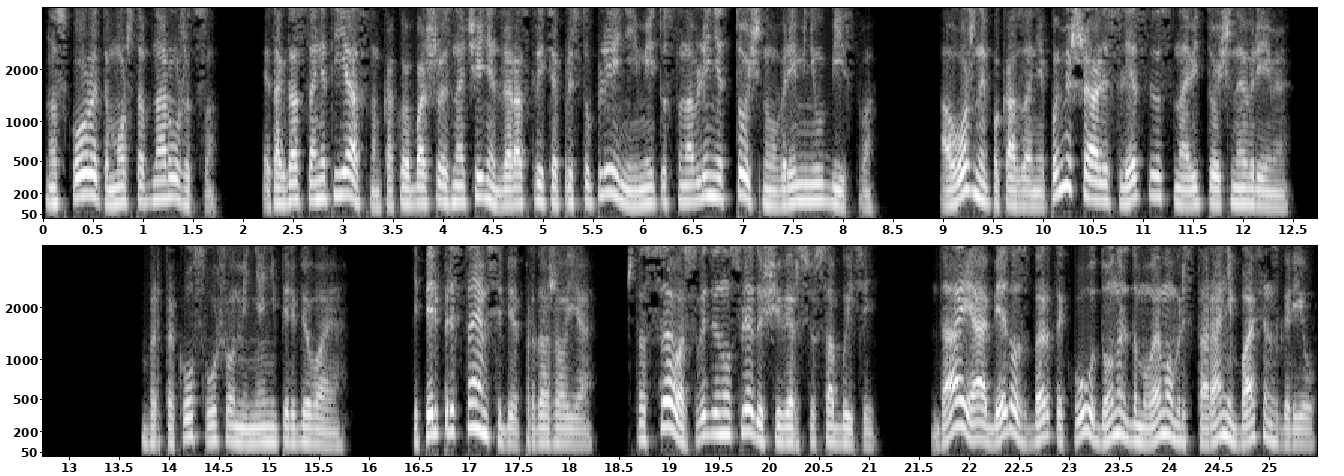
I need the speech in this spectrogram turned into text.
Но скоро это может обнаружиться. И тогда станет ясным, какое большое значение для раскрытия преступления имеет установление точного времени убийства. А ложные показания помешали следствию установить точное время. Бертакул слушал меня, не перебивая. «Теперь представим себе», — продолжал я, — что Селларс выдвинул следующую версию событий. Да, я обедал с Бертой Ку, Дональдом Лэмом в ресторане Баффинс Грилл.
